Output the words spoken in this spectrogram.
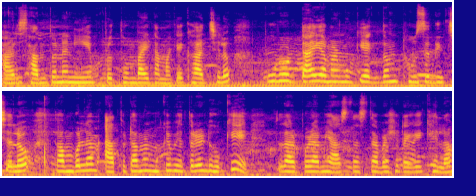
আর সান্ত্বনা নিয়ে প্রথম বাইট আমাকে খাওয়াচ্ছিল। পুরোটাই আমার মুখে একদম ঠুসে দিচ্ছিল। তো আমি বললাম, এতটা আমার মুখে ভেতরে ঢোকে? তো তারপরে আমি আস্তে আস্তে আবার সেটাকে খেলাম।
